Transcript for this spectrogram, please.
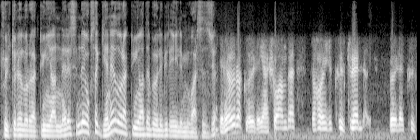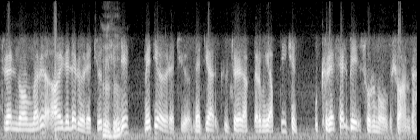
kültürel olarak dünyanın neresinde yoksa genel olarak dünyada böyle bir eğilim mi var sizce? Genel olarak öyle. Yani şu anda daha önce kültürel böyle kültürel normları aileler öğretiyordu. Hı hı. Şimdi medya öğretiyor. Medya kültürel aktarımı yaptığı için bu küresel bir sorun oldu şu anda.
